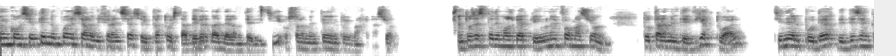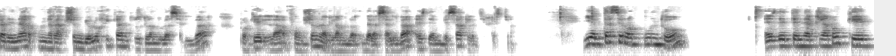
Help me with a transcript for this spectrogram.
inconsciente no puede hacer la diferencia si el plato está de verdad delante de ti o solamente en tu imaginación. Entonces podemos ver que una información totalmente virtual tiene el poder de desencadenar una reacción biológica en tus glándulas salivar, porque la función de la glándula de la saliva es de empezar la digestión. Y el tercer punto es de tener claro que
